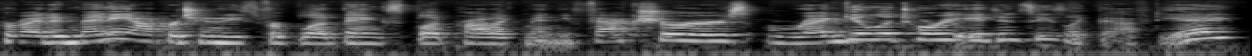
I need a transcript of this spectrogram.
provided many opportunities for blood banks, blood product manufacturers, regulatory agencies like the FDA,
